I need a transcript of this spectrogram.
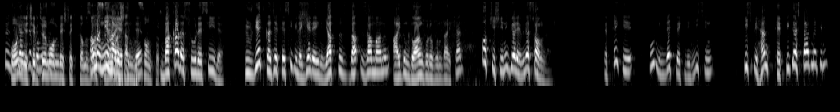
sözü 10 gelince geçe bitiriyorum konuşursunuz. 15 dakikamız var. Ama nihayetinde son tur. Bakara suresiyle Hürriyet gazetesi bile gereğini yaptığı zamanın Aydın Doğan grubundayken o kişinin görevine son verdi. E peki bu milletvekili niçin hiçbir hem tepki göstermediniz?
